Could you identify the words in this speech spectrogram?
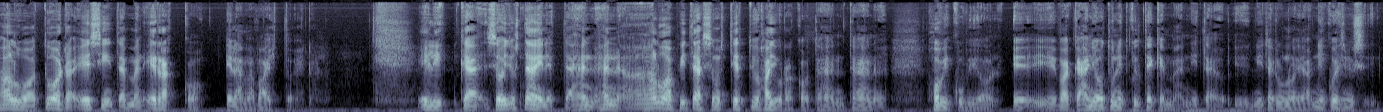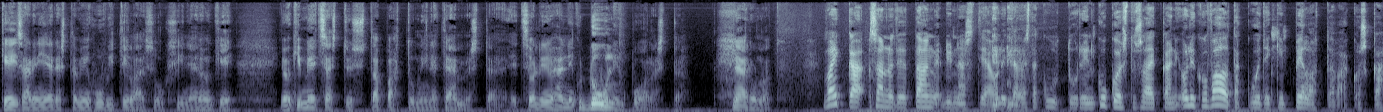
haluaa tuoda esiin tämän erakkoelämävaihtoehdon. Eli se on just näin, että hän, hän haluaa pitää semmoista tiettyä hajurakoa tähän, tähän hovikuvioon, e, vaikka hän joutui niitä kyllä tekemään, niitä, niitä runoja, niin kuin esimerkiksi keisarin järjestämiin huvitilaisuuksiin ja johonkin, johonkin metsästystapahtumiin ja tämmöistä. Että se oli vähän niin kuin duunin puolesta, nämä runot. Vaikka sanoit, että Tang-dynastia oli tällaista kulttuurin kukoistusaikaa, niin oliko valta kuitenkin pelottava, koska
